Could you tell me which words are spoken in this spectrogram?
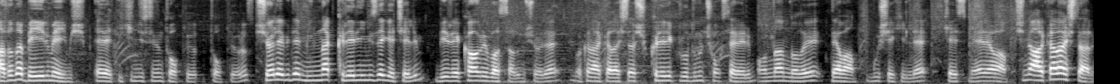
Adı da beğirmeymiş. Evet ikincisini topluyor, topluyoruz. Şöyle bir de minnak kleriğimize geçelim. Bir recovery basalım şöyle. Bakın arkadaşlar şu klerik rudunu çok severim. Ondan dolayı devam. Bu şekilde kesmeye devam. Şimdi arkadaşlar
